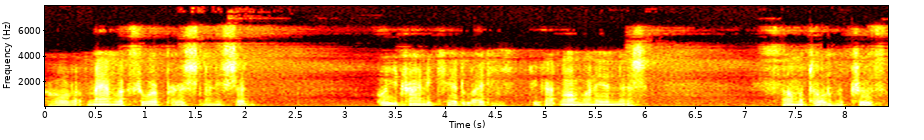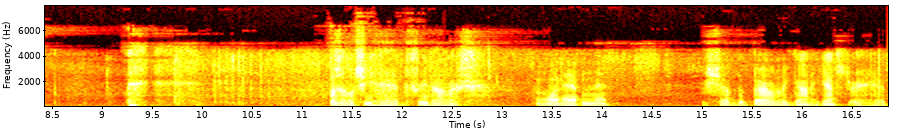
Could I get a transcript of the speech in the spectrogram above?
The hold-up man looked through her purse and then he said, Who are you trying to kid, lady? You got more money than this. Thelma told him the truth. It was all she had, three dollars. What happened then? He shoved the barrel of the gun against her head,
